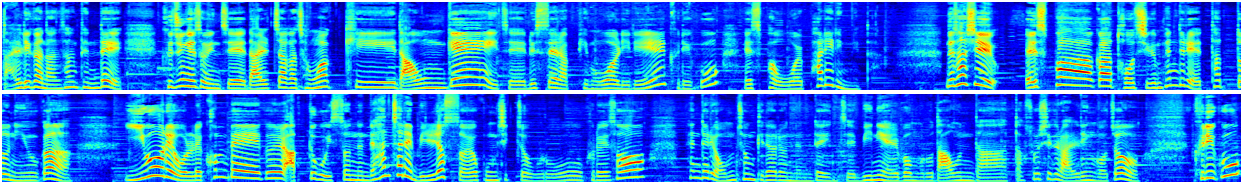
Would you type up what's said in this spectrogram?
난리가 난 상태인데 그 중에서 이제 날짜가 정확히 나온 게 이제 르세라핌 5월 1일 그리고 에스파 5월 8일입니다. 근데 사실 에스파가 더 지금 팬들이 애탔던 이유가 2월에 원래 컴백을 앞두고 있었는데 한 차례 밀렸어요, 공식적으로. 그래서 팬들이 엄청 기다렸는데 이제 미니 앨범으로 나온다. 딱 소식을 알린 거죠. 그리고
